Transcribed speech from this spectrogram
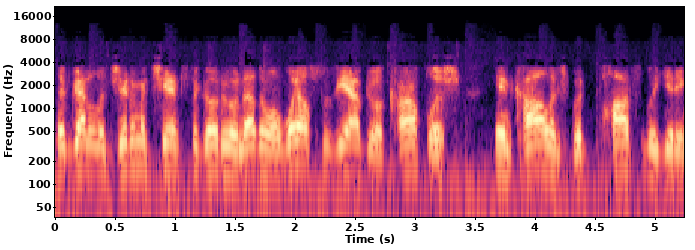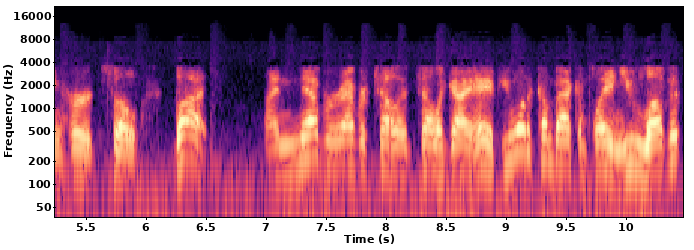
they've got a legitimate chance to go to another one. What else does he have to accomplish in college, but possibly getting hurt? So, but I never ever tell tell a guy, hey, if you want to come back and play and you love it,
